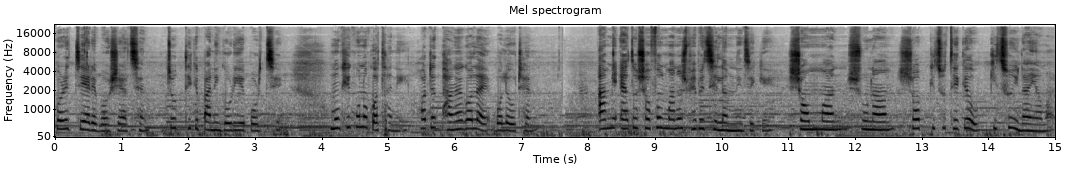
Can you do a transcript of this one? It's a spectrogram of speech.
করে চেয়ারে বসে আছেন। চোখ থেকে পানি গড়িয়ে পড়ছে। মুখে কোনো কথা নেই। হঠাৎ ভাঙা গলায় বলে ওঠেন, আমি এত সফল মানুষ ভেবেছিলাম নিজেকে। সম্মান, সুনাম সব কিছু থেকেও কিছুই নাই আমার।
